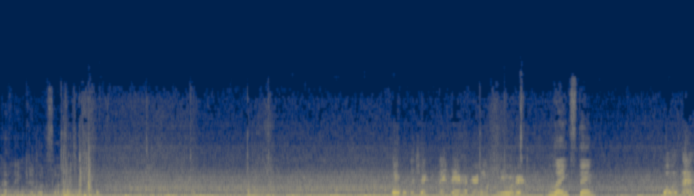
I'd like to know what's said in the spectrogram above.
I think it looks like. Welcome to Chick Fil A. May I have your name for the order? Langston. What was it?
